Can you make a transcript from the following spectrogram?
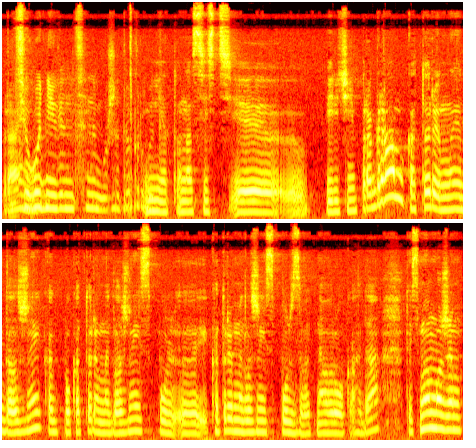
Правильно? Сьогодні він це не може так. Нет, у нас есть э, перечень программ, которые мы должны, как бы, которые мы должны, исполь- э, которые мы должны использовать на уроках, да. То есть мы можем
